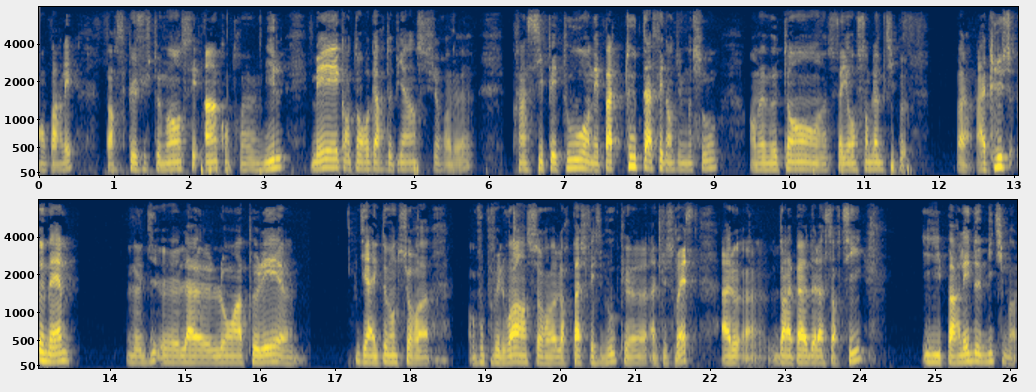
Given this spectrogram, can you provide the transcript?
en parler. Parce que justement, c'est un contre 1000. Mais quand on regarde bien sur le principe et tout, on n'est pas tout à fait dans du Musou. En même temps, ça y ressemble un petit peu. Voilà. Atlus eux-mêmes euh, l'ont appelé euh, directement sur, euh, vous pouvez le voir hein, sur leur page Facebook, Atlus West, à dans la période de la sortie, ils parlaient de Beat 'em all.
